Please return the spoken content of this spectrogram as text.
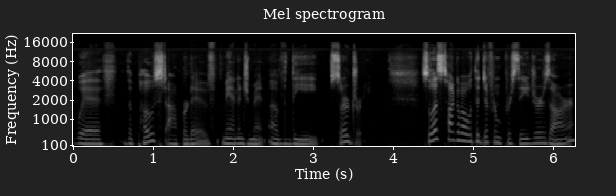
with the post-operative management of the surgery. So let's talk about what the different procedures are.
